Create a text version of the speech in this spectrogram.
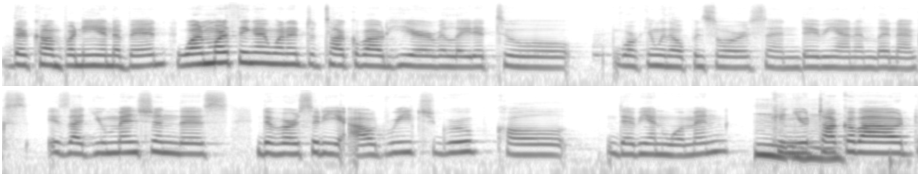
the company in a bit. One more thing I wanted to talk about here related to working with open source and Debian and Linux is that you mentioned this diversity outreach group called Debian Women. Mm-hmm. Can you mm-hmm. talk about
